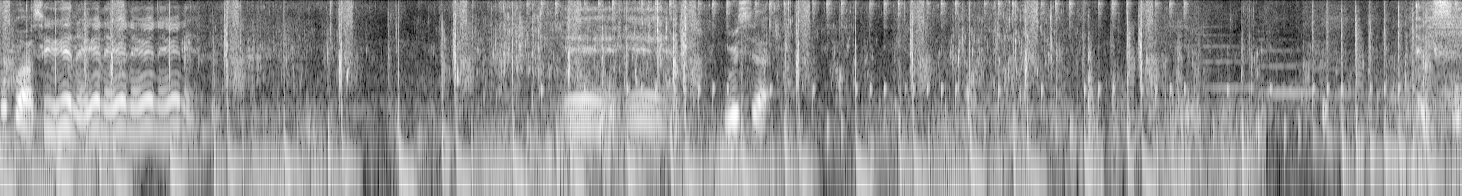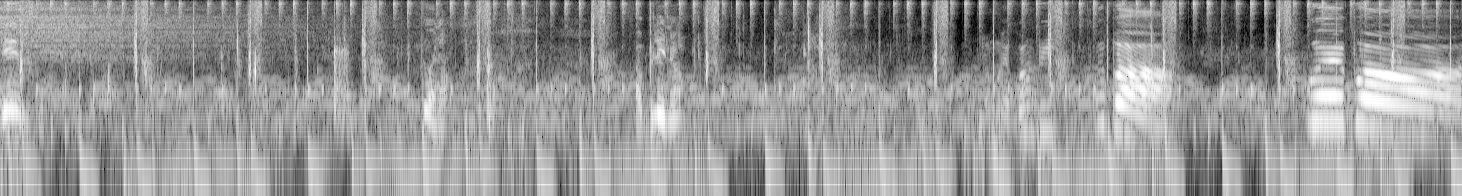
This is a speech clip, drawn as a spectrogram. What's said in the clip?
Opa, sí, viene, viene, viene, viene, viene. Bien, bien. Usa. Excelente. Pleno. De Juanpi. ¡Opa! ¡Opa!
